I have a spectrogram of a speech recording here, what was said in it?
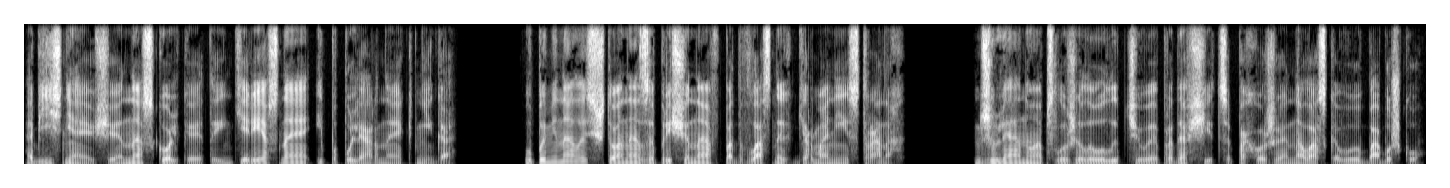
объясняющая, насколько это интересная и популярная книга. Упоминалось, что она запрещена в подвластных Германии странах. Джулиану обслужила улыбчивая продавщица, похожая на ласковую бабушку.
